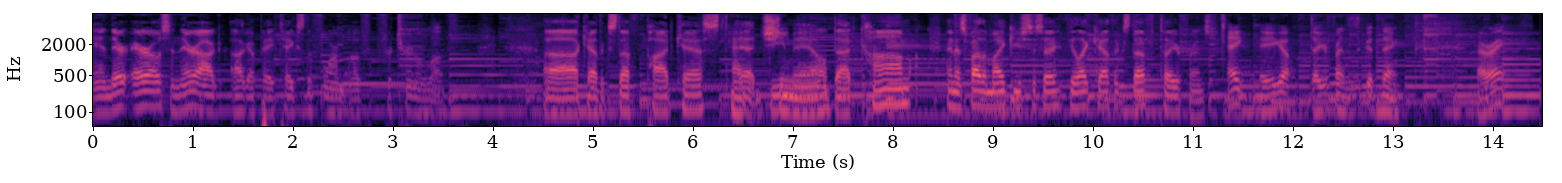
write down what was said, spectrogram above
and their eros and their ag- agape takes the form of fraternal love. Uh, Catholic Stuff Podcast At at gmail.com. And as Father Mike used to say, if you like Catholic stuff, tell your friends. Hey, there you go. Tell your friends it's a good thing. All right.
